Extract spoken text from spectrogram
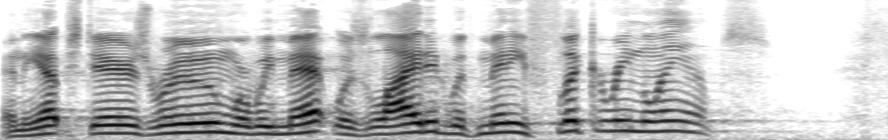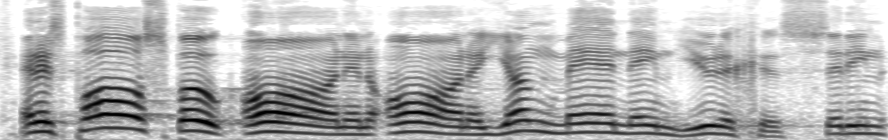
And the upstairs room where we met was lighted with many flickering lamps. And as Paul spoke on and on, a young man named Eutychus, sitting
